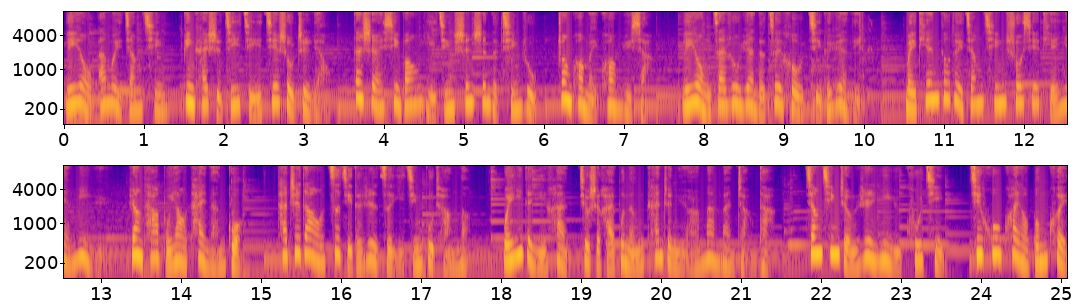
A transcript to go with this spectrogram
李勇安慰江青，并开始积极接受治疗，但是癌细胞已经深深的侵入，状况每况愈下。李勇在入院的最后几个月里，每天都对江青说些甜言蜜语，让他不要太难过。他知道自己的日子已经不长了，唯一的遗憾就是还不能看着女儿慢慢长大。江青整日抑郁哭泣，几乎快要崩溃。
